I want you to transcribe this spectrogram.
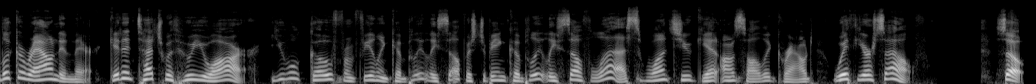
Look around in there. Get in touch with who you are. You will go from feeling completely selfish to being completely selfless once you get on solid ground with yourself. So,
